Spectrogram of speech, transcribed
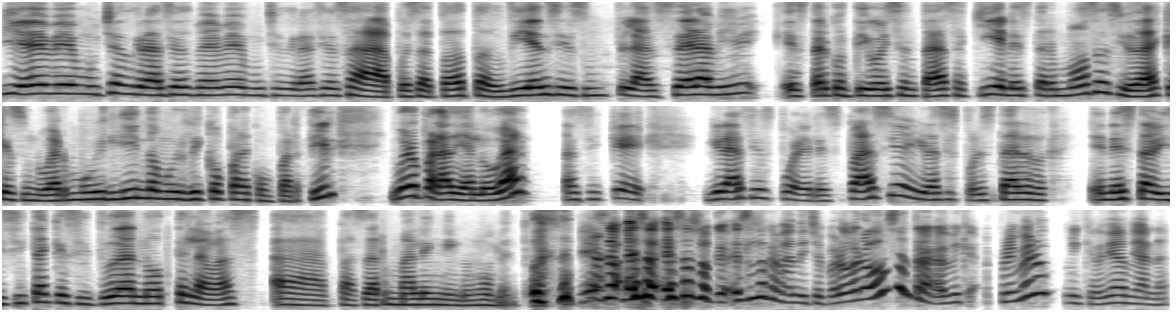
Bien, muchas gracias, Meme, muchas gracias a, pues, a toda tu audiencia. Es un placer a mí estar contigo hoy sentadas aquí en esta hermosa ciudad, que es un lugar muy lindo, muy rico para compartir y bueno, para dialogar. Así que gracias por el espacio y gracias por estar en esta visita que sin duda no te la vas a pasar mal en ningún momento. Eso, es, lo que, me han dicho, pero bueno, vamos a entrar. Primero, mi querida Diana,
